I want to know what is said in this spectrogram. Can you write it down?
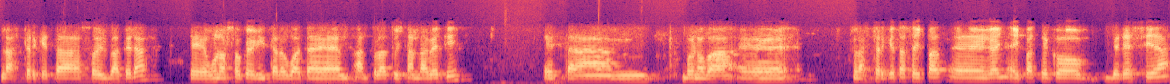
lasterketa soil batera. Egun osoko egitaro bat eh, antolatu izan da beti. Eta, mm, bueno, ba, eh, lasterketa zaipat, eh, gain aipatzeko berezia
